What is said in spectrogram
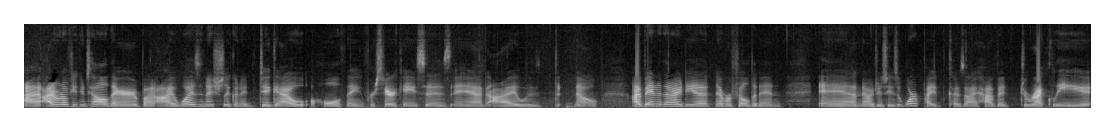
I, I don't know if you can tell there, but I was initially going to dig out a whole thing for staircases, and I was, no. I abandoned that idea, never filled it in and now just use a warp pipe because I have it directly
